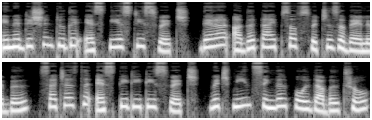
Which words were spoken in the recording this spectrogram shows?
In addition to the SPST switch, there are other types of switches available, such as the SPDT switch, which means single pole double throw.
